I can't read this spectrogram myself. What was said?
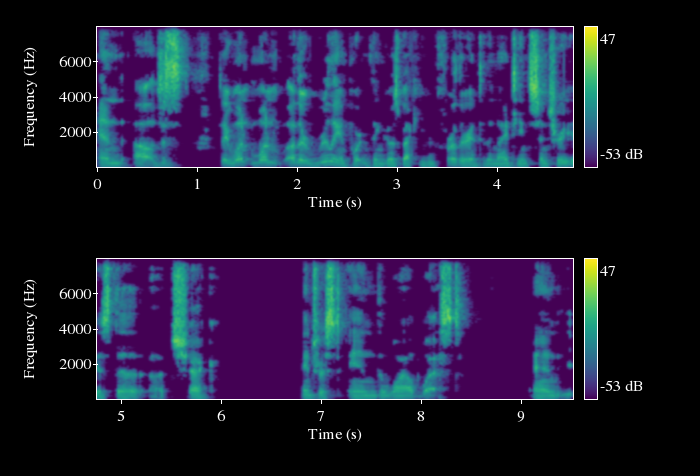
And I'll just say one one other really important thing goes back even further into the 19th century is the uh, Czech interest in the Wild West, and you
